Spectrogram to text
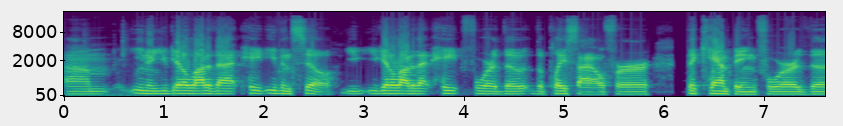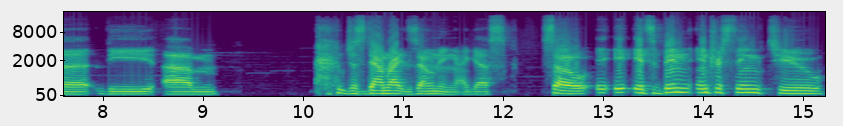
um, you know, you get a lot of that hate. Even still, you you get a lot of that hate for the the play style, for the camping, for the the um, just downright zoning, I guess. So it, it's been interesting to,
